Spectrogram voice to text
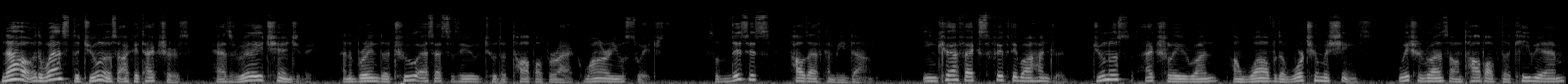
Now, advanced Junos architectures has really changed it and bring the true SSU to the top of rack 1RU switches. So this is how that can be done. In QFX 5100, Junos actually run on one of the virtual machines, which runs on top of the KVM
